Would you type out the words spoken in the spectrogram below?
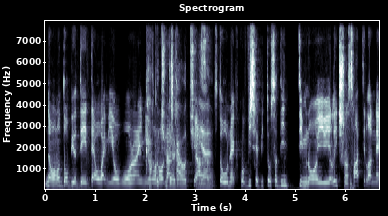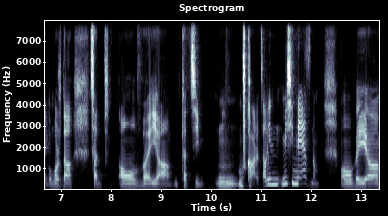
no, ono, dobio dete, ovaj mi ovo, onaj mi Kako ono, ću znaš da kako ću ja sad to nekako, više bi to sad intimno i lično shvatila nego možda sad ovaj, a, kad si mm, muškarac, ali mislim ne znam ovaj, a,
